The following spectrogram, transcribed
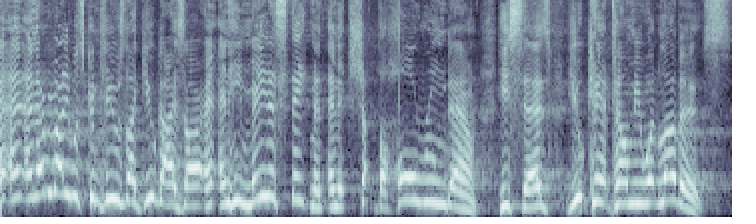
And, and, everybody was confused like you guys are. And, and he made a statement and it shut the whole room down. He says, You can't tell me what love is.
